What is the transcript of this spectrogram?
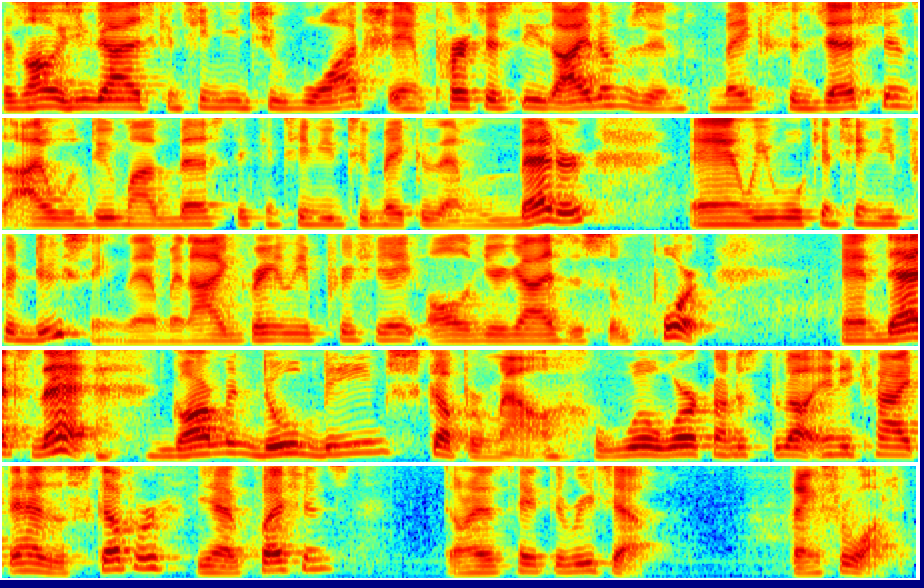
as long as you guys continue to watch and purchase these items and make suggestions, I will do my best to continue to make them better and we will continue producing them. And I greatly appreciate all of your guys' support. And that's that. Garmin dual beam scupper mount. We'll work on just about any kite that has a scupper. If you have questions, don't hesitate to reach out. Thanks for watching.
